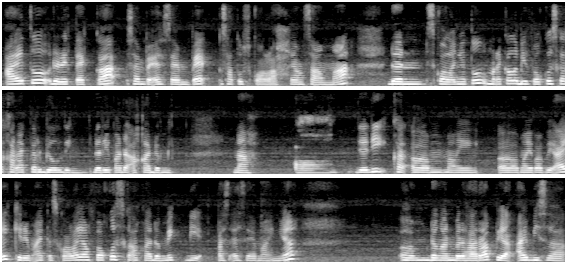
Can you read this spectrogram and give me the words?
I tuh dari TK sampai SMP ke satu sekolah yang sama dan sekolahnya tuh mereka lebih fokus ke karakter building daripada akademik. Nah, Oh. jadi um, mami uh, mami papi I kirim I ke sekolah yang fokus ke akademik di pas SMA-nya um, dengan berharap ya I bisa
